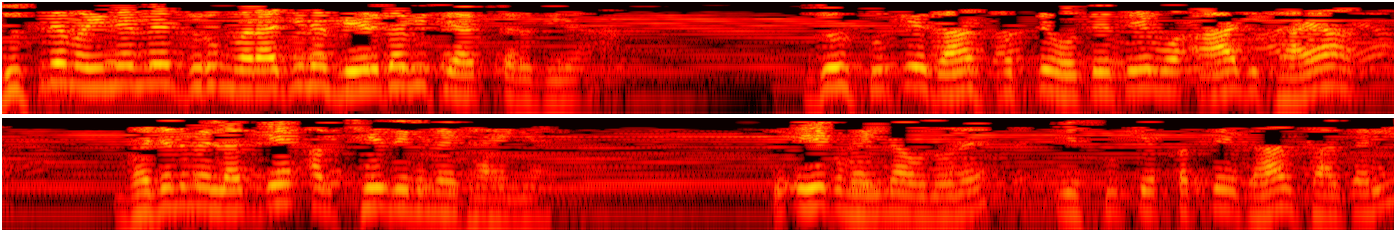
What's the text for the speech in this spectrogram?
दूसरे महीने में ध्रुव महाराज जी ने बेर का भी त्याग कर दिया। जो सूखे घास पत्ते होते थे, वो आज खाया, भजन में लग गए, अब छह दिन में खाएँगे। तो एक महीना उन्होंने ये सूखे पत्ते, घास खाकर ही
